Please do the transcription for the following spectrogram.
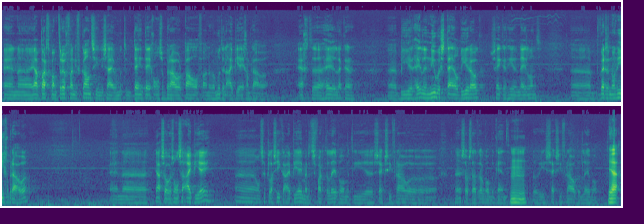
En eh, ja, Bart kwam terug van die vakantie en die zei: We moeten meteen tegen onze brouwer Paul van we moeten een IPA gaan brouwen. Echt eh, heel lekker eh, bier, hele nieuwe stijl bier ook, zeker hier in Nederland. Eh werd er nog niet gebrouwen. En eh, ja, zo is onze IPA, eh, onze klassieke IPA met het zwarte label met die eh, sexy vrouw, eh, hè, zo staat het ook wel bekend, Mhm. door die sexy vrouw op het label. Ja,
